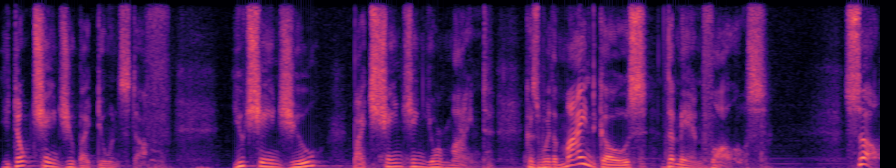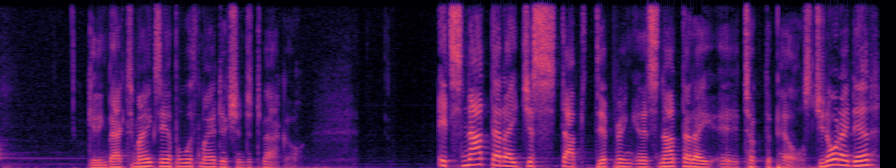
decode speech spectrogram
You don't change you by doing stuff. You change you by changing your mind. Because where the mind goes, the man follows. So, getting back to my example with my addiction to tobacco, it's not that I just stopped dipping and it's not that I took the pills. Do you know what I did?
